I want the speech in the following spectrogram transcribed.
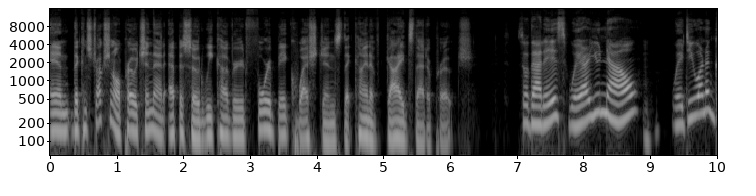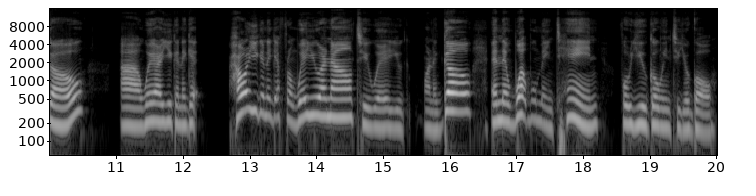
And the constructional approach in that episode, we covered four big questions that kind of guides that approach. So that is where are you now? Where do you want to go? Uh, where are you going to get? How are you going to get from where you are now to where you want to go? And then what will maintain for you going to your goal?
